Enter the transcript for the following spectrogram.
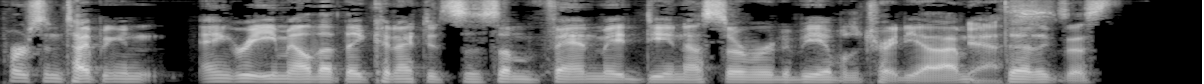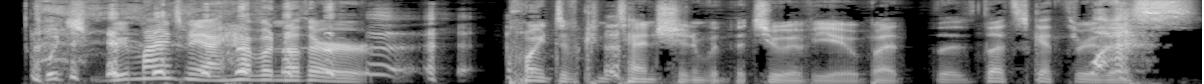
person typing an angry email that they connected to some fan made DNS server to be able to trade. Yeah, Yes. that exists. Which reminds me, I have another point of contention with the two of you, but let's get through What? this.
